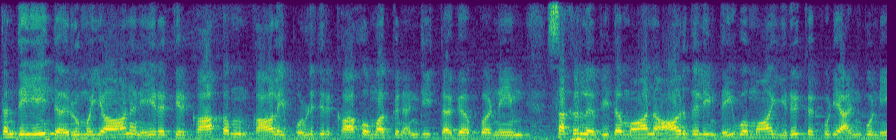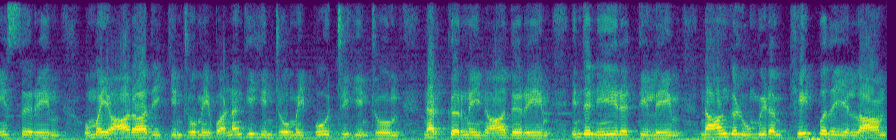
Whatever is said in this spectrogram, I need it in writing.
தந்தையே இந்த அருமையான நேரத்திற்காகவும் காலை பொழுதிற்காக உமக்கு நன்றி தகப்பனே. சகல விதமான ஆறுதலின் தெய்வமாய் இருக்கக்கூடிய அன்பு நேசரே உமை ஆராதிக்கின்றோமை வணங்குகின்றோமை போற்றுகின்றோம். நற்கருணை நாதரே இந்த நேரத்திலே நாங்கள் உம்மிடம் கேட்பதையெல்லாம்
